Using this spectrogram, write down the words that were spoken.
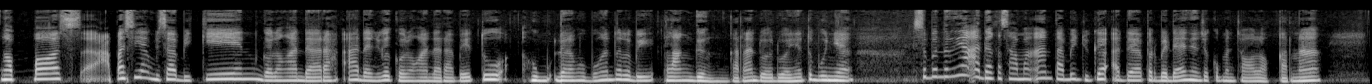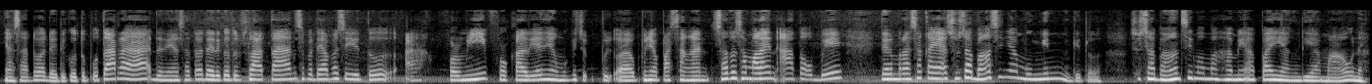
ngepost eh, apa sih yang bisa bikin golongan darah A dan juga golongan darah B itu hub dalam hubungan tuh lebih langgeng karena dua-duanya tuh punya sebenarnya ada kesamaan tapi juga ada perbedaan yang cukup mencolok karena yang satu ada di kutub utara dan yang satu ada di kutub selatan. Seperti apa sih itu? For me, for kalian yang mungkin uh, punya pasangan satu sama lain A atau B dan merasa kayak susah banget sih nyambungin gitu loh. Susah banget sih memahami apa yang dia mau. Nah,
